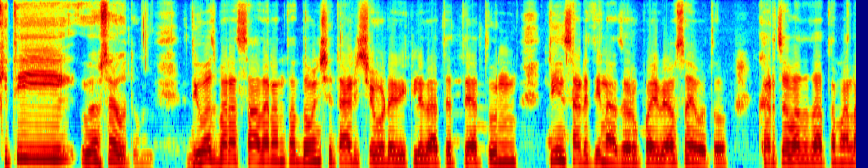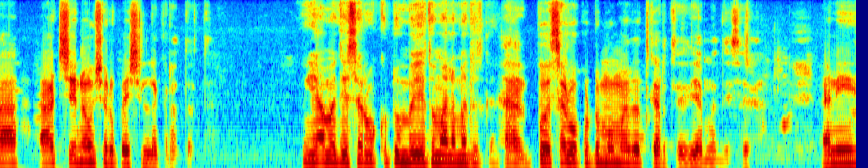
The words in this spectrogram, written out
किती व्यवसाय होतो? दिवसभरात साधारणतः दोनशे ते अडीचशे वडे विकले जातात. त्यातून तीन साडेतीन हजार रुपये व्यवसाय होतो. खर्च वजा जाता मला आठशे नऊशे रुपये शिल्लक राहतात. यामध्ये सर्व कुटुंबीय तुम्हाला मदत करतात? हा प- सर्व कुटुंब मदत करते यामध्ये सर. आणि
